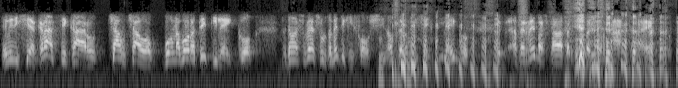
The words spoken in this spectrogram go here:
e mi diceva grazie caro, ciao ciao, buon lavoro a te, ti leggo. Non sapeva assolutamente chi fossi, no? però mi diceva ti leggo, per me bastava per tutta la giornata. Ecco.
